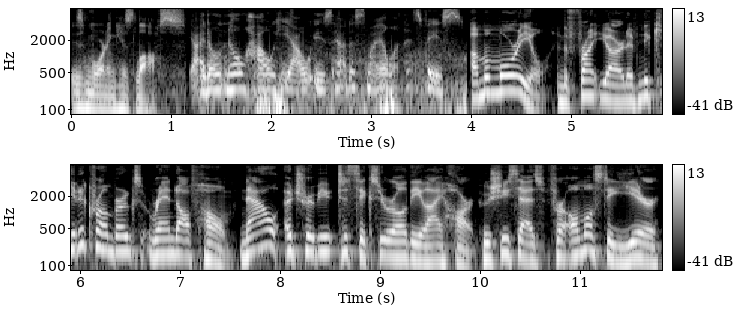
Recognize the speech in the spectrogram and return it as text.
is mourning his loss. I don't know how he always had a smile on his face. A memorial in the front yard of Nikita Kronberg's Randolph home, now a tribute to six year old Eli Hart, who she says for almost a year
